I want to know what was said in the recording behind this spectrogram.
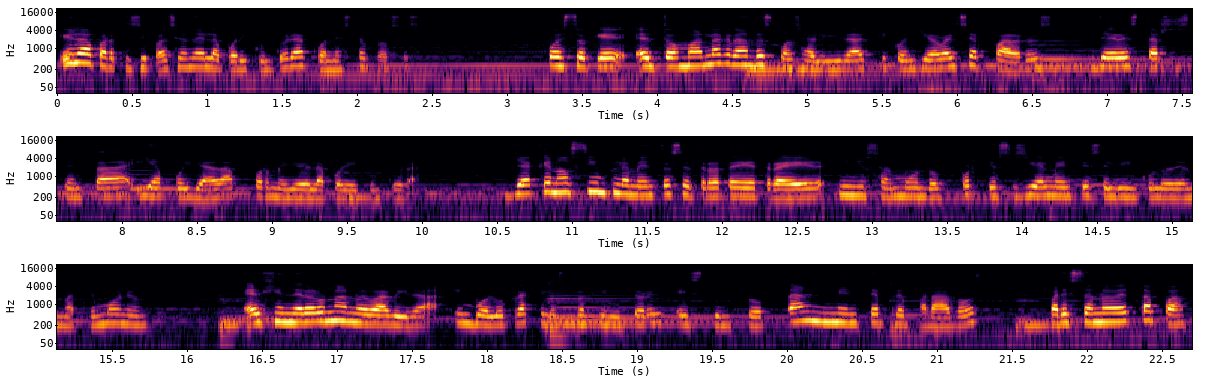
y la participación de la poricultura con este proceso, puesto que el tomar la gran responsabilidad que conlleva el ser padres debe estar sustentada y apoyada por medio de la poricultura, ya que no simplemente se trata de traer niños al mundo, porque socialmente es el vínculo del matrimonio. El generar una nueva vida involucra que los progenitores estén totalmente preparados para esta nueva etapa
